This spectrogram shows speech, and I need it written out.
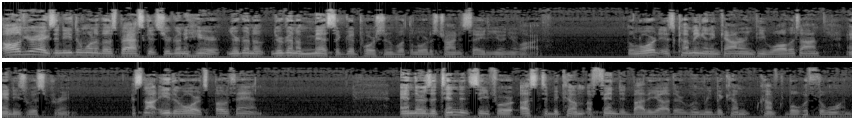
all of your eggs in either one of those baskets, you're going to hear you're going to you're going to miss a good portion of what the Lord is trying to say to you in your life. The Lord is coming and encountering people all the time, and He's whispering. It's not either or, it's both and. And there's a tendency for us to become offended by the other when we become comfortable with the one.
